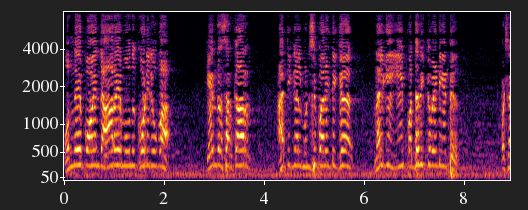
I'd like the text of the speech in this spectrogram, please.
ഒന്നേ പോയിന്റ് ആറ് മൂന്ന് കോടി രൂപ കേന്ദ്ര സർക്കാർ ആറ്റിങ്ങൽ മുനിസിപ്പാലിറ്റിക്ക് നൽകി ഈ പദ്ധതിക്ക് വേണ്ടിയിട്ട് പക്ഷെ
